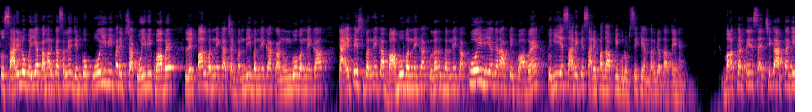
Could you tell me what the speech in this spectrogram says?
तो सारे लोग भैया कमर कस लें, जिनको कोई भी परीक्षा, कोई भी ख्वाब है, लेखपाल बनने का, चकबंदी बनने का, कानूनगो बनने का, टाइपिस्ट बनने का, बाबू बनने का, क्लर्क बनने का, कोई भी अगर आपके ख्वाब है, क्योंकि ये सारे के सारे पद आपके ग्रुप सी के अंतर्गत आते हैं। बात करते हैं शैक्षिक आर्ता की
